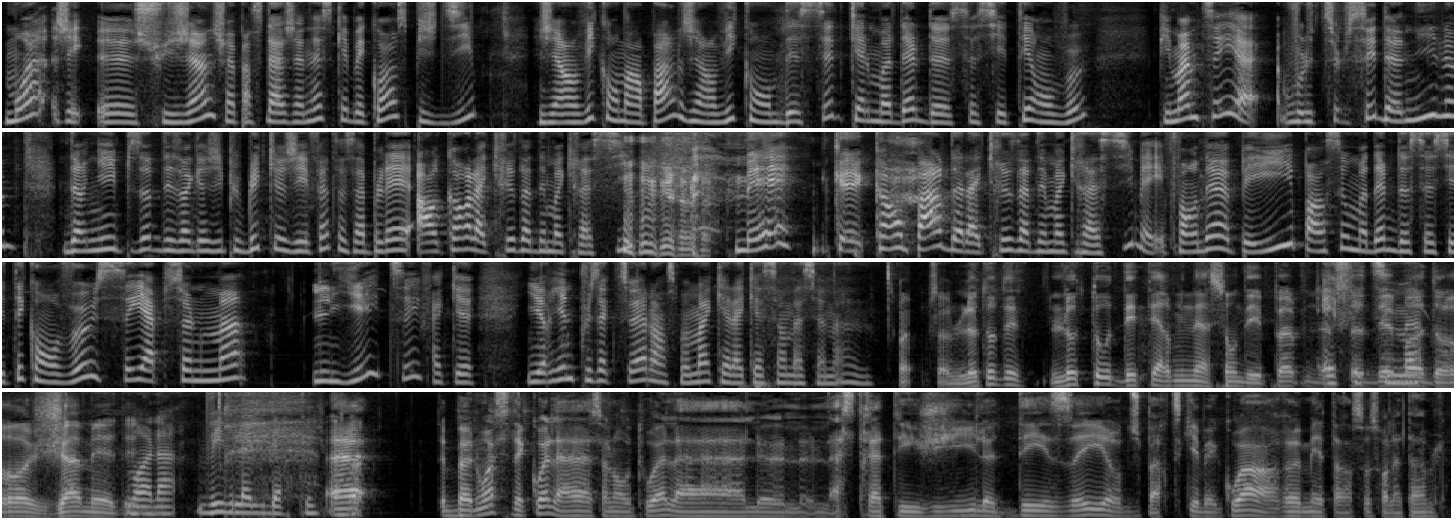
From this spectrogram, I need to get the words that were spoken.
Moi, j'ai, euh, je suis jeune, je fais partie de la jeunesse québécoise, puis je dis, j'ai envie qu'on en parle, j'ai envie qu'on décide quel modèle de société on veut. Puis même, tu sais, euh, tu le sais, Denis, le dernier épisode des engagés publics que j'ai fait, ça s'appelait Encore la crise de la démocratie. mais que, quand on parle de la crise de la démocratie, mais fonder un pays, penser au modèle de société qu'on veut, c'est absolument lié, tu sais. Fait que il n'y a rien de plus actuel en ce moment que la question nationale. Ouais, L'autodétermination des peuples ne se démodera jamais. Voilà. Vive la liberté. Euh, Benoît, c'était quoi, la, selon toi, la, le- le- la stratégie, le désir du Parti québécois en remettant ça sur la table?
